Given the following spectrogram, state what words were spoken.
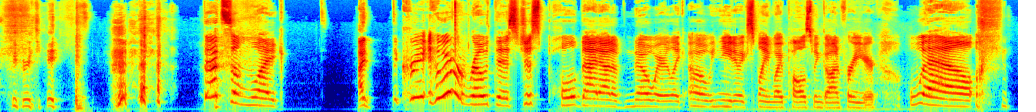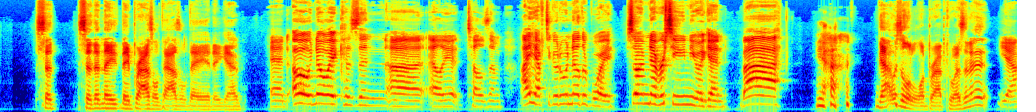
That's some like the cre- whoever wrote this just pulled that out of nowhere. Like, oh, we need to explain why Paul's been gone for a year. Well, So so then they they brazzle dazzle day it again. and oh no, wait, because then uh, Elliott tells him, "I have to go to another boy, so I'm never seeing you again. Bye." Yeah. That was a little abrupt, wasn't it? Yeah,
